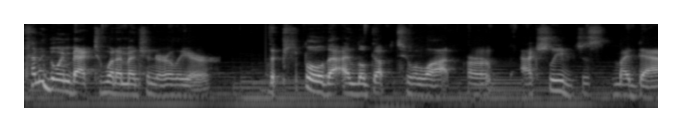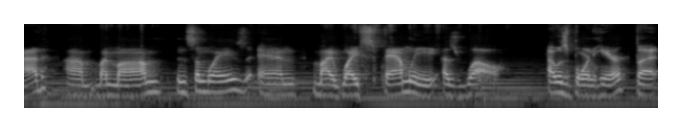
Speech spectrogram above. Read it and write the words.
Kind of going back to what I mentioned earlier, the people that I look up to a lot are actually just my dad, um, my mom in some ways, and my wife's family as well. I was born here, but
